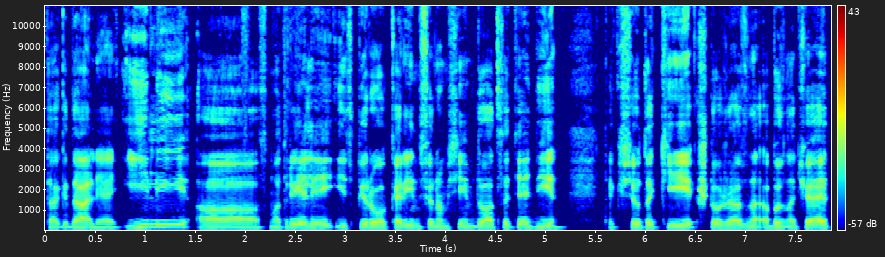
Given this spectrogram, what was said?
так далее. Или э, смотрели из 1 Коринфянам 7.21. Так все-таки, что же обозначает,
